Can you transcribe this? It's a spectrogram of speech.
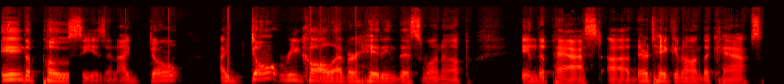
in the postseason. I don't, I don't recall ever hitting this one up in the past. Uh, they're taking on the Caps.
